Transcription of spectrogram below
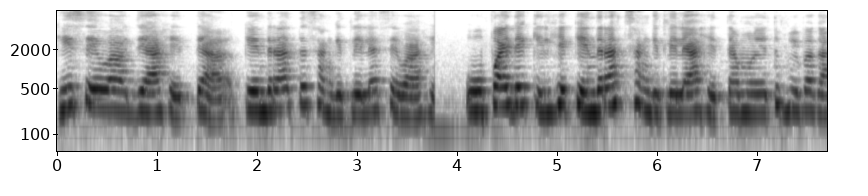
ही सेवा ज्या आहेत त्या केंद्रात सांगितलेल्या सेवा आहेत. उपाय देखील हे केंद्रात सांगितलेले आहेत. त्यामुळे तुम्ही बघा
